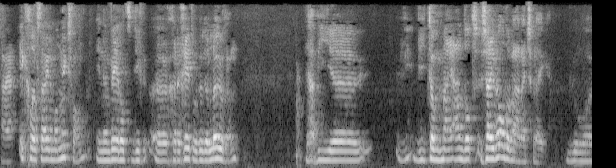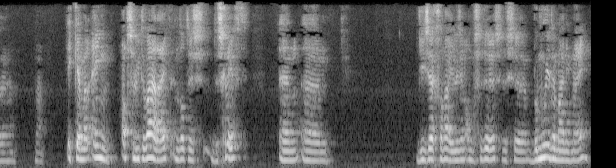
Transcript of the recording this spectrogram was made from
Nou ja, ik geloof er helemaal niks van. In een wereld die geregeerd wordt door de leugen. Ja, wie, wie, wie toont mij aan dat zij wel de waarheid spreken? Ik bedoel, nou, ik ken maar één absolute waarheid en dat is de schrift. En um, die zegt van nou, jullie zijn ambassadeurs, dus uh, bemoei je er maar niet mee.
